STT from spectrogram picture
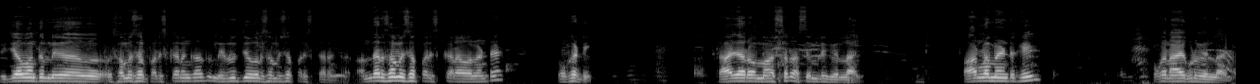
విద్యావంతుల సమస్యల సమస్య పరిష్కారం కాదు. నిరుద్యోగుల సమస్య పరిష్కారం కాదు. అందరి సమస్య పరిష్కారం అవ్వాలంటే ఒకటి రాజారావు మాస్టర్ అసెంబ్లీకి వెళ్ళాలి. పార్లమెంటుకి ఒక నాయకుడు వెళ్ళాలి.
